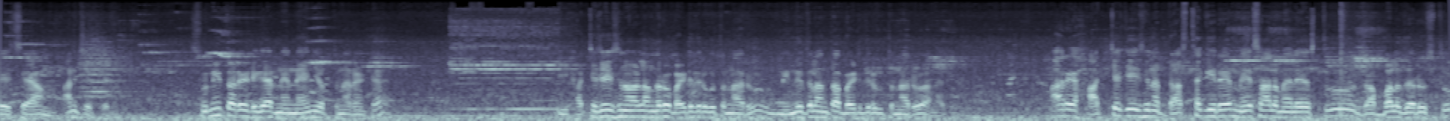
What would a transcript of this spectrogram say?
చేశాం అని చెప్పింది. సునీత రెడ్డి గారు నిన్న ఏం చెప్తున్నారంటే ఈ హత్య చేసిన వాళ్ళందరూ బయట తిరుగుతున్నారు నిందితులంతా బయట తిరుగుతున్నారు అన్నది. అరే హత్య చేసిన దస్తగిరే మేసాలు మేలేస్తూ జబ్బలు ధరుస్తూ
